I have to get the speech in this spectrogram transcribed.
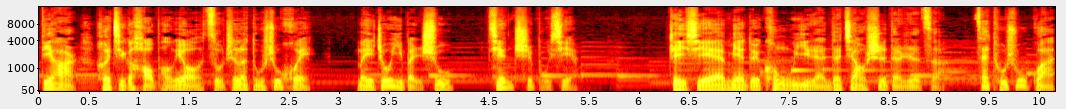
第二，和几个好朋友组织了读书会，每周一本书，坚持不懈。这些面对空无一人的教室的日子，在图书馆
